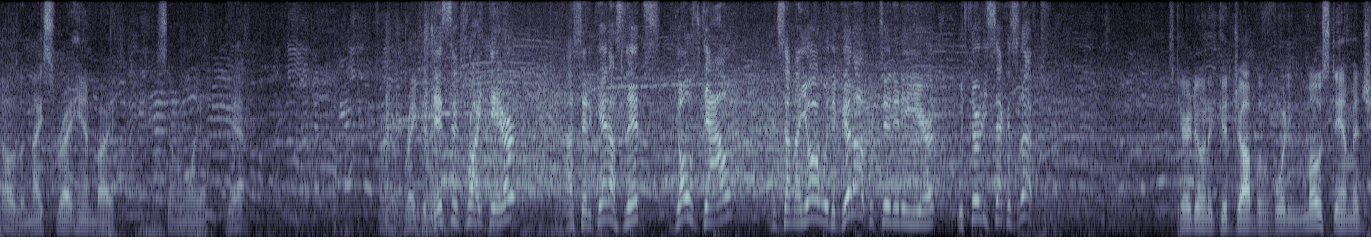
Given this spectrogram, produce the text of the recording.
that was a nice right hand by Samoya. yeah, trying to break the distance right there. As Cerquera slips, goes down, and Samayoa with a good opportunity here with 30 seconds left. Scary doing a good job of avoiding most damage.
